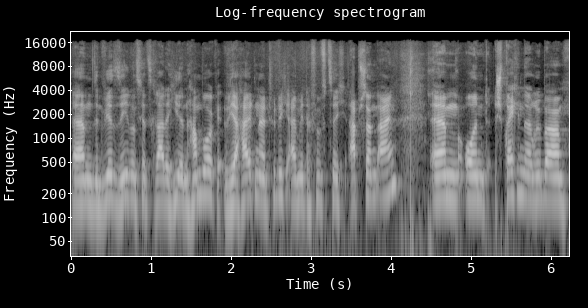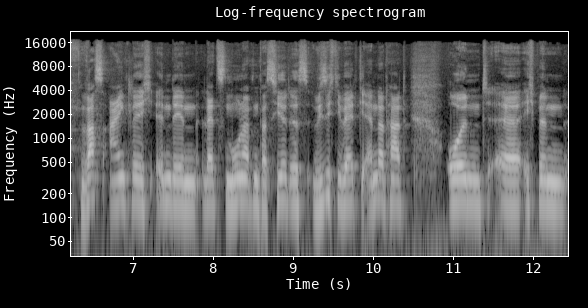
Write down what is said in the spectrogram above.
ähm, denn wir sehen uns jetzt gerade hier in Hamburg. Wir halten natürlich 1,50 Meter Abstand ein ähm, und sprechen darüber, was eigentlich in den letzten Monaten passiert ist, wie sich die Welt geändert hat. Und äh, ich bin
